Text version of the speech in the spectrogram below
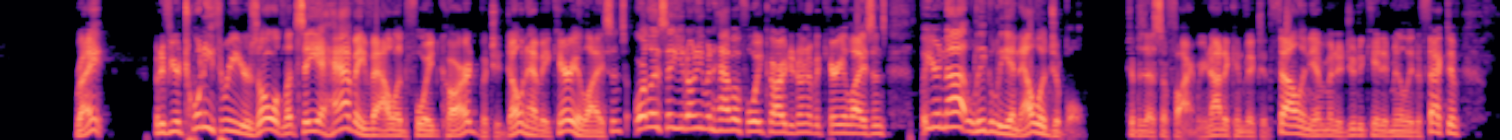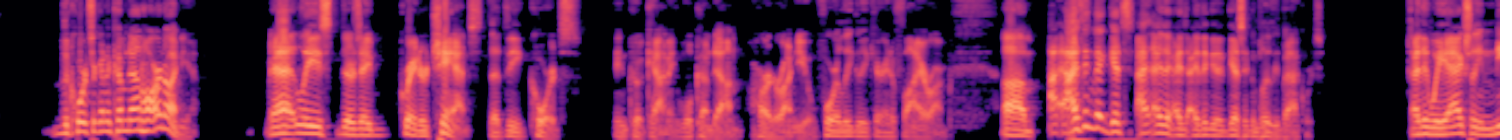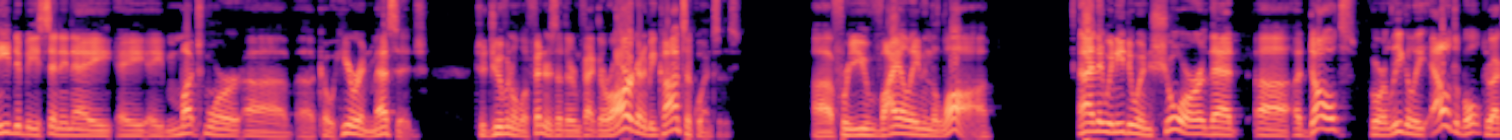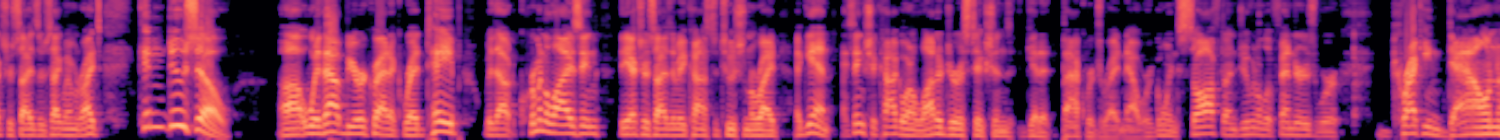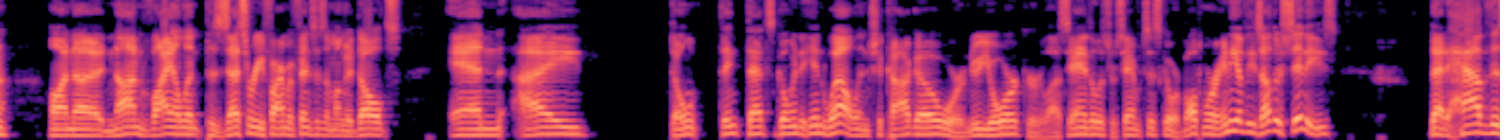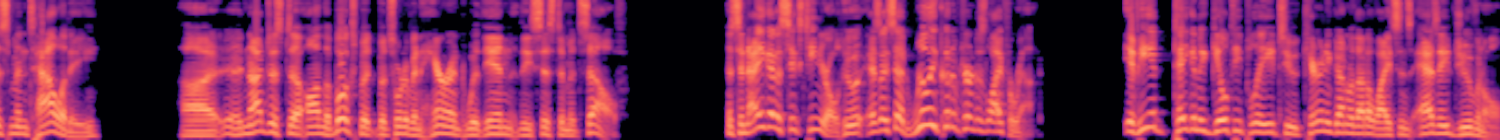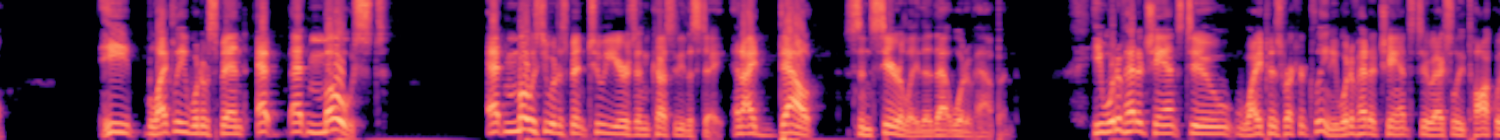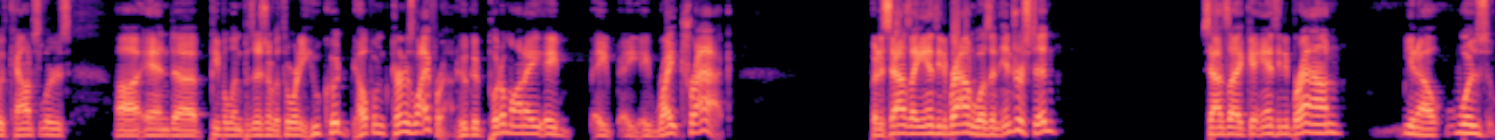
right? But if you're 23 years old, let's say you have a valid FOID card, but you don't have a carry license, or let's say you don't even have a FOID card, you don't have a carry license, but you're not legally ineligible to possess a firearm. You're not a convicted felon, you haven't been adjudicated mentally defective. The courts are going to come down hard on you at least there's a greater chance that the courts in Cook County will come down harder on you for illegally carrying a firearm. Um, I, I, think that gets I, I, I, think it gets it completely backwards. I think we actually need to be sending a a, a much more uh, uh, coherent message to juvenile offenders that there, in fact, there are going to be consequences uh, for you violating the law. And I think we need to ensure that uh, adults who are legally eligible to exercise their Second Amendment rights can do so uh, without bureaucratic red tape, without criminalizing the exercise of a constitutional right. Again, I think Chicago and a lot of jurisdictions get it backwards right now. We're going soft on juvenile offenders. We're cracking down on uh, nonviolent possessory farm offenses among adults. And I don't think that's going to end well in Chicago or New York or Los Angeles or San Francisco or Baltimore or any of these other cities that have this mentality uh, not just uh, on the books, but but sort of inherent within the system itself. And so now you got a 16 year old who, as I said, really could have turned his life around. If he had taken a guilty plea to carrying a gun without a license as a juvenile, he likely would have spent at at most, at most, he would have spent two years in custody of the state. And I doubt sincerely that that would have happened. He would have had a chance to wipe his record clean. He would have had a chance to actually talk with counselors uh, and uh, people in position of authority who could help him turn his life around, who could put him on a, a, a, a right track. But it sounds like Anthony Brown wasn't interested. Sounds like Anthony Brown, you know, was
